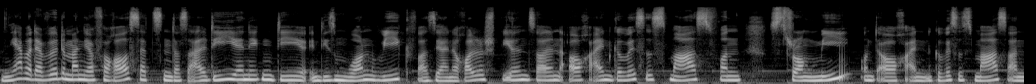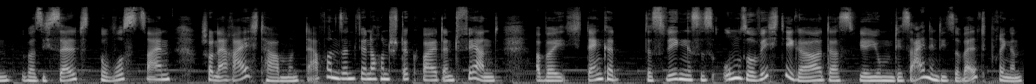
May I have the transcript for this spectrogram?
Ja, aber da würde man ja voraussetzen, dass all diejenigen, die in diesem One Week quasi eine Rolle spielen sollen, auch ein gewisses Maß von Strong Me und auch ein gewisses Maß an über sich selbst Bewusstsein schon erreicht haben. Und davon sind wir noch ein Stück weit entfernt. Aber ich denke, deswegen ist es umso wichtiger, dass wir Human Design in diese Welt bringen.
